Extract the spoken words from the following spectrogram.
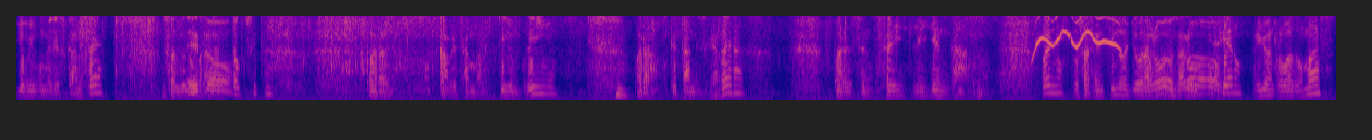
yo mismo me descansé. Un saludo para Eso. la tóxica, para el cabeza martillo Muriño, para Tetanes Guerrera, para el Sensei Leyenda. Bueno, los argentinos lloran Saludos, por un robo saludos. que hicieron. Ellos han robado más.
